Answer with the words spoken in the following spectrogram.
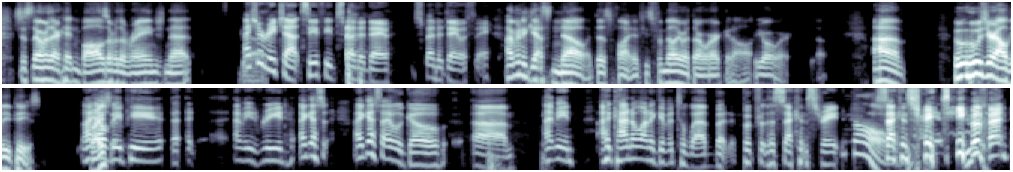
Just over there hitting balls over the range net. I should reach out see if he'd spend a day spend a day with me. I'm gonna guess no at this point if he's familiar with our work at all, your work. So. Um, who who was your LVPs? My Bryson? LVP. Uh, uh, I mean, Reed. I guess. I guess I would go. Um, I mean, I kind of want to give it to Webb, but but for the second straight No. second straight team event,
